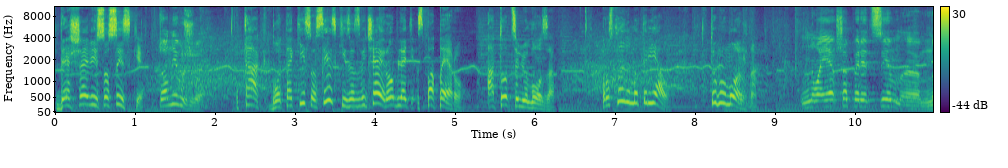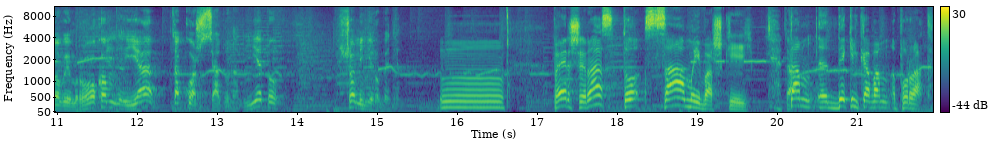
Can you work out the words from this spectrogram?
Дешеві сосиски. То не вже. Так, бо такі сосиски зазвичай роблять з паперу, а то целюлоза. Рослинний матеріал. Тому можна. Ну а якщо перед цим е, новим роком я також сяду на дієту, що мені робити? М, Перший раз то самий важкий. Так. Там е, декілька вам порад.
